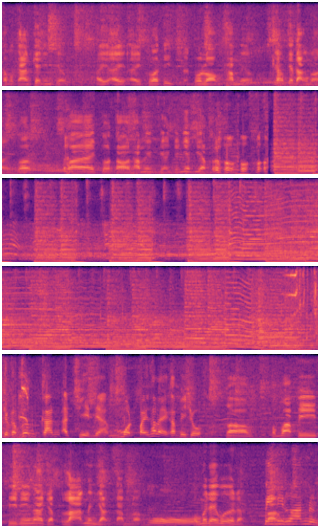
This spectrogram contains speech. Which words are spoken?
กรรมการแค่นี้เดียวไอไอไอตัวที่ตัวรองทำเนี่ยครัยับงจะดังหน่อยตัวตัวไอตัวต่อทำเนี่ยเสียงจะเงียบเงียบๆหน่อย ยวกับเรื่องการอัดฉีดเนี่ยหมดไปเท่าไหร่ครับพี่ชู ก็ผมว่าปีปีนี้น่าจะล้านหนึ่งอย่างต่ำแล้ว โอ้ ผมไม่ได้เวอร์นะปีนี้ล้านหนึ่ง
